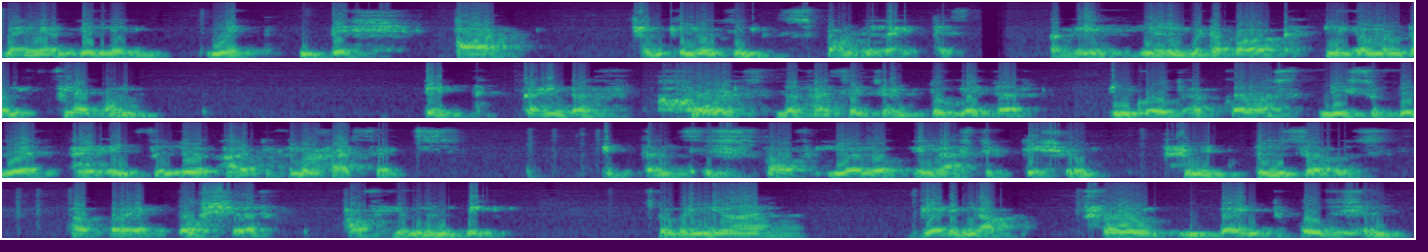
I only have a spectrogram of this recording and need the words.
when you're dealing with DISH or ankylosing spondylitis. Again, a little bit about ligamentum flavum. It kind of holds the facet joint together. It goes across the superior and inferior articular facets. It consists of yellow elastic tissue and it preserves upright posture of human being. So when you are getting up from bent position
